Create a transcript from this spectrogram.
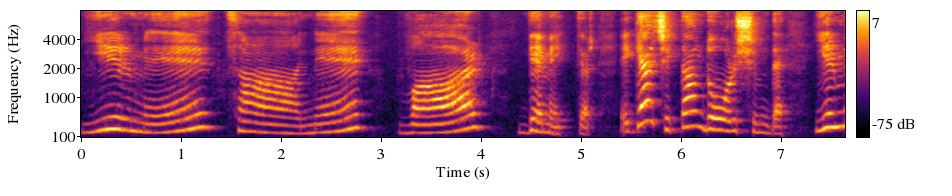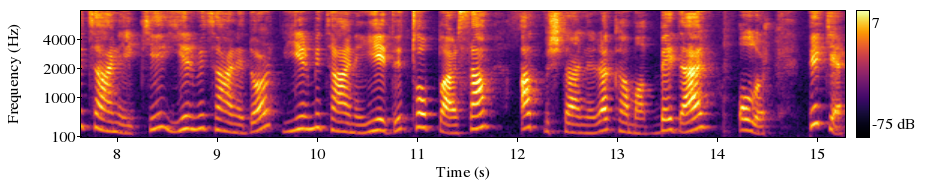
20 tane var demektir. E gerçekten doğru şimdi. 20 tane 2, 20 tane 4, 20 tane 7 toplarsam 60 tane rakama bedel olur. Peki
